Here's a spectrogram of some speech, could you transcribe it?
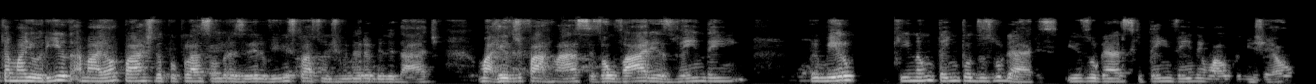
que a maioria, a maior parte da população brasileira vive em situação de vulnerabilidade, uma rede de farmácias ou várias vendem, primeiro, que não tem em todos os lugares, e os lugares que tem vendem o álcool em gel,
